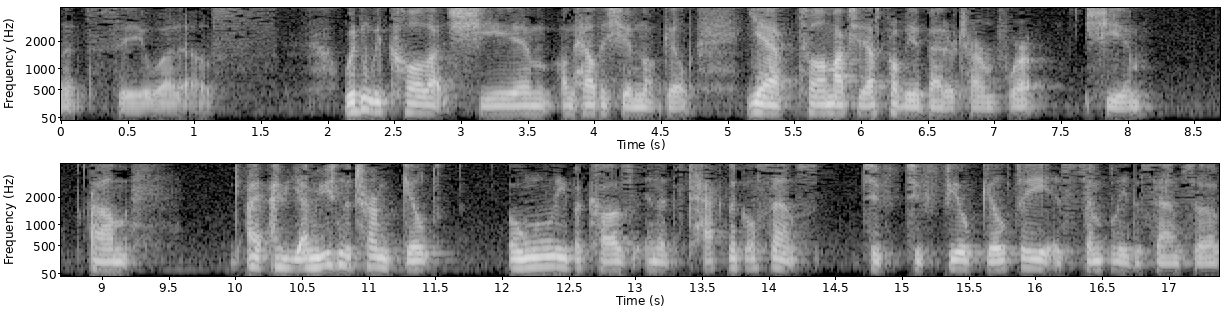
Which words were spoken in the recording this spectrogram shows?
let's see what else. Wouldn't we call that shame, unhealthy shame, not guilt? Yeah, Tom. Actually, that's probably a better term for it. Shame. Um, I, I'm using the term guilt only because, in its technical sense, to, to feel guilty is simply the sense of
